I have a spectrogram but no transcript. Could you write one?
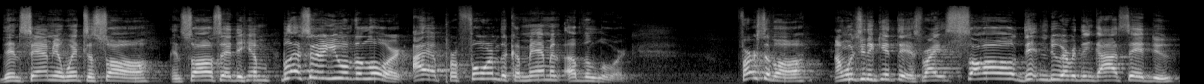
Then Samuel went to Saul, and Saul said to him, Blessed are you of the Lord. I have performed the commandment of the Lord. First of all, I want you to get this, right? Saul didn't do everything God said do,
